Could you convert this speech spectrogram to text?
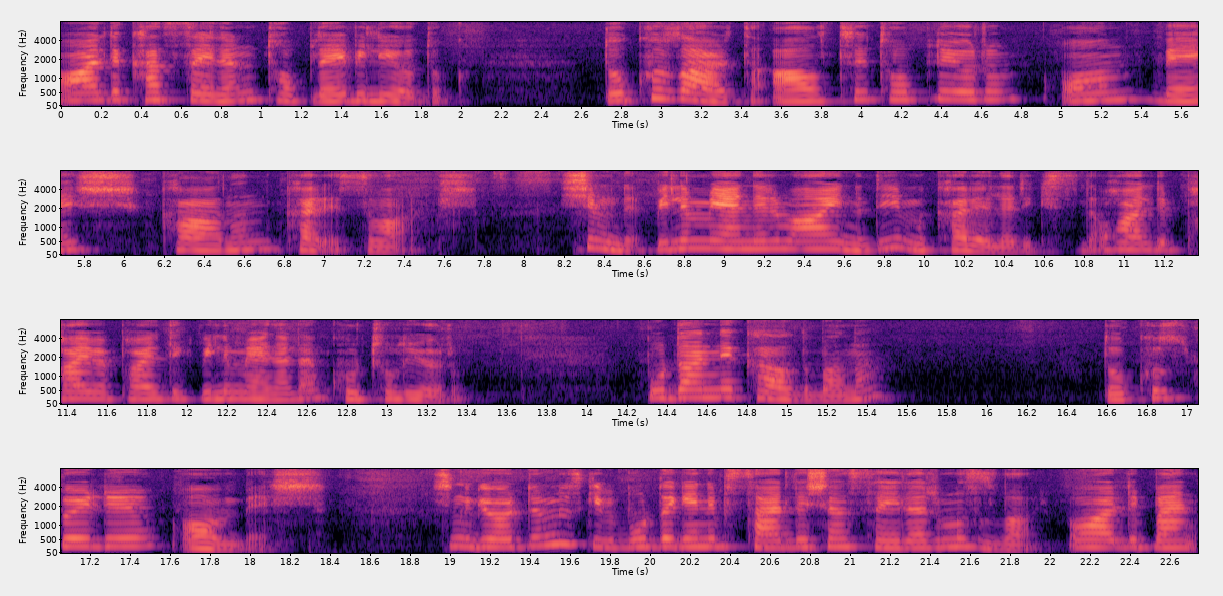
O halde katsayılarını toplayabiliyorduk. 9 artı 6 topluyorum. 15 k'nın karesi varmış. Şimdi bilinmeyenlerim aynı değil mi? Kareler ikisi de. O halde pay ve paydaki bilinmeyenlerden kurtuluyorum. Buradan ne kaldı bana? 9 bölü 15. Şimdi gördüğümüz gibi burada gene bir sadeleşen sayılarımız var. O halde ben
